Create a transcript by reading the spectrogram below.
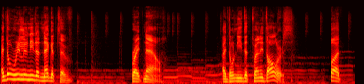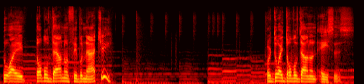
I don't really need a negative right now. I don't need the $20. But do I double down on Fibonacci? Or do I double down on aces?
